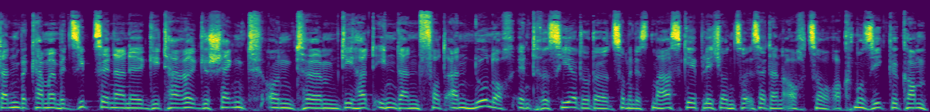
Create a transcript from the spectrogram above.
Dann bekam er mit 17 eine Gitarre geschenkt und ähm, die hat ihn dann fortan nur noch interessiert oder zumindest maßgeblich und so ist er dann auch zur Rockmusik gekommen.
